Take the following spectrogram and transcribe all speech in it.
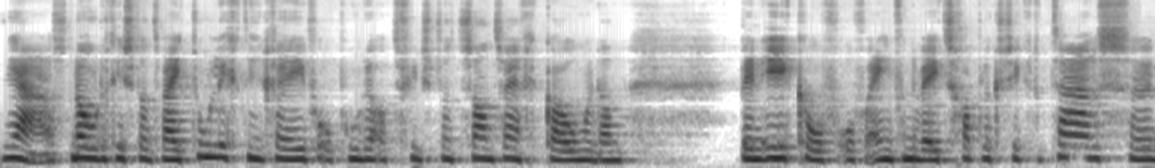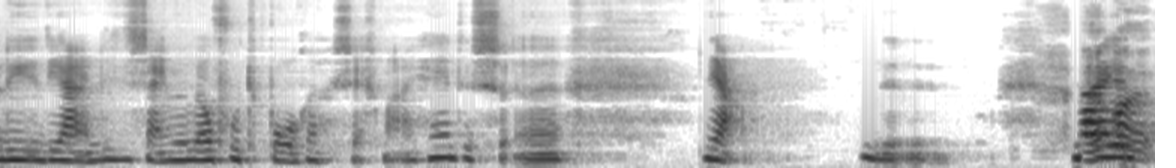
ja, als het nodig is dat wij toelichting geven op hoe de adviezen tot stand zijn gekomen, dan ben ik of, of een van de wetenschappelijke secretarissen, die, die, ja, die zijn we wel voor te poren, zeg maar. Hè? Dus uh, ja. De, maar, uh,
